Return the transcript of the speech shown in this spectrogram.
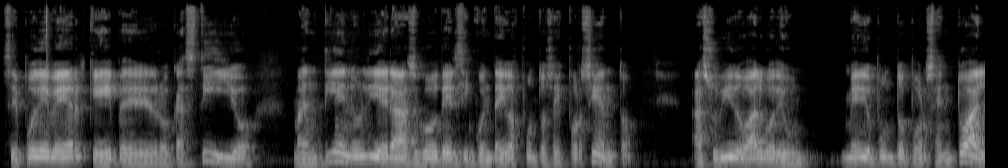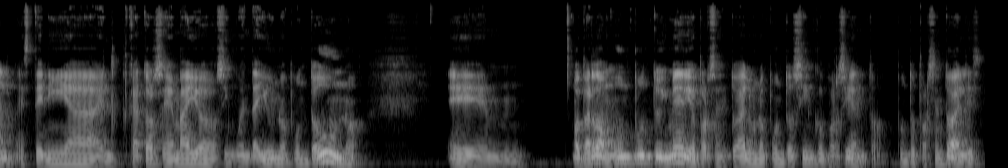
se puede ver que Pedro Castillo mantiene un liderazgo del 52.6%, ha subido algo de un medio punto porcentual, tenía el 14 de mayo 51.1, em, o perdón, un punto y medio porcentual, 1.5%, puntos porcentuales,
